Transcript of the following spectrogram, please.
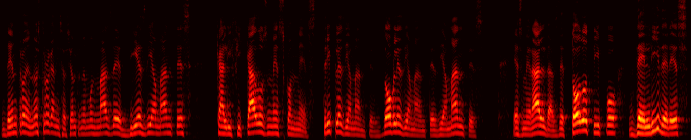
Dentro de nuestra organización tenemos más de 10 diamantes calificados mes con mes, triples diamantes, dobles diamantes, diamantes, esmeraldas, de todo tipo de líderes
